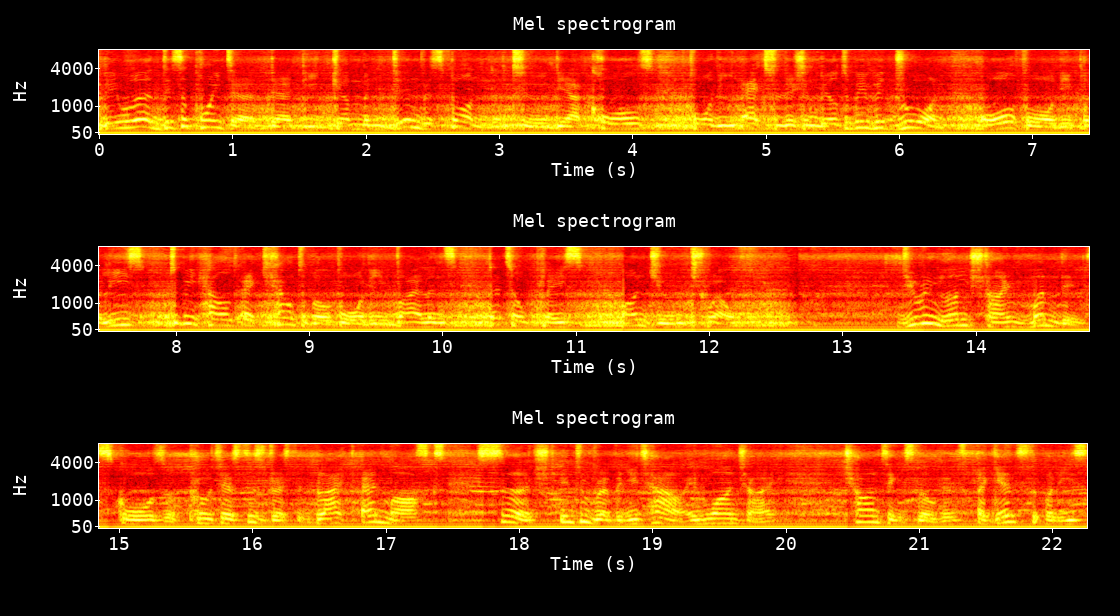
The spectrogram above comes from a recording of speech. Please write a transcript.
They were disappointed that the government didn't respond to their calls for the extradition bill to be withdrawn or for the police to be held accountable for the violence that took place on June 12. During lunchtime Monday, scores of protesters dressed in black and masks surged into Revenue Tower in Wan Chai, chanting slogans against the police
